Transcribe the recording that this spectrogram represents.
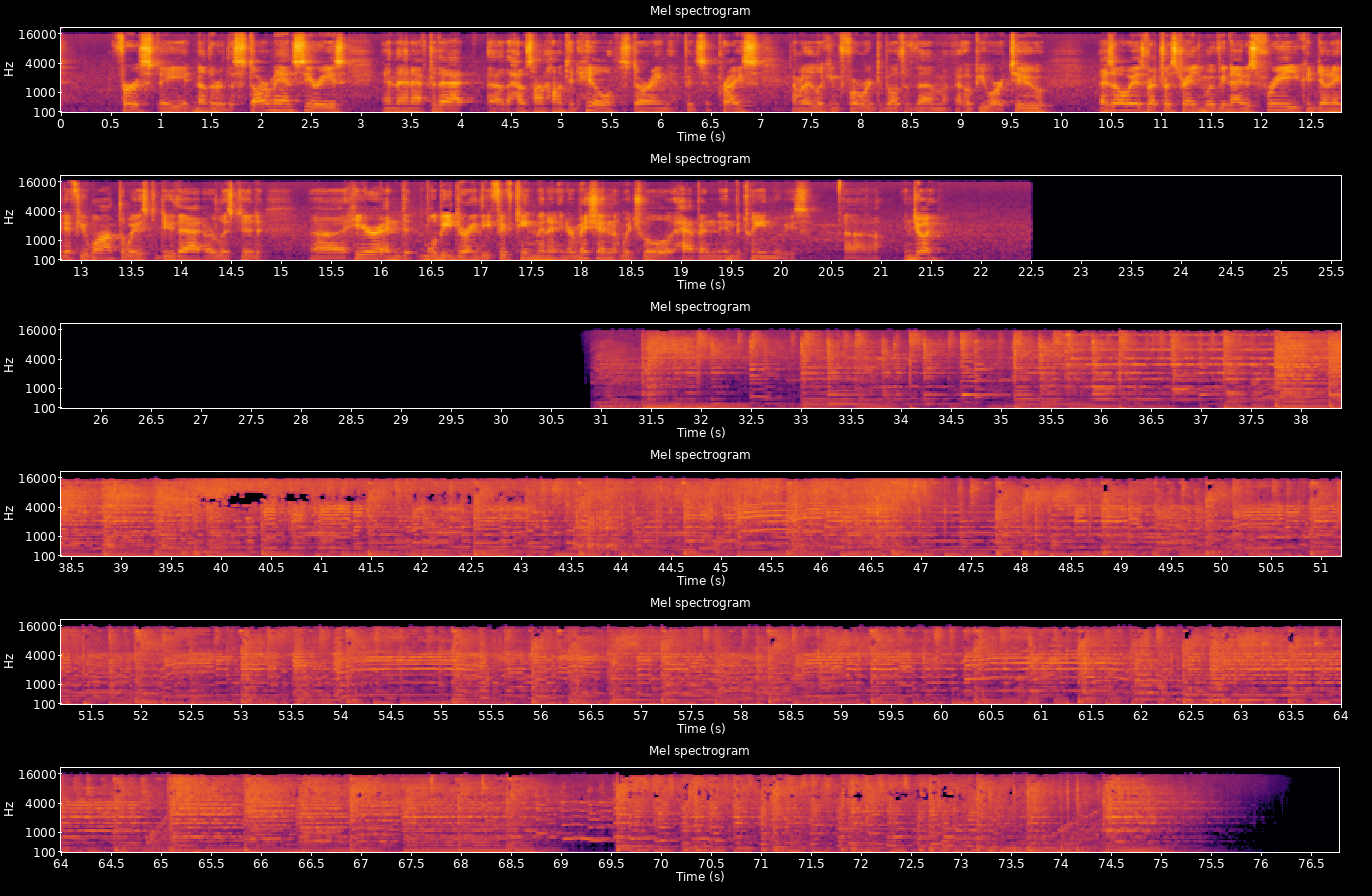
First, a, another of the Starman series, and then after that, uh, The House on Haunted Hill, starring Vincent Price. I'm really looking forward to both of them. I hope you are too. As always, RetroStrange Movie Night is free. You can donate if you want. The ways to do that are listed uh, here and will be during the 15 minute intermission, which will happen in between movies. Uh, enjoy!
